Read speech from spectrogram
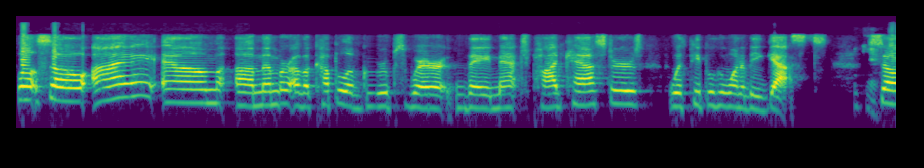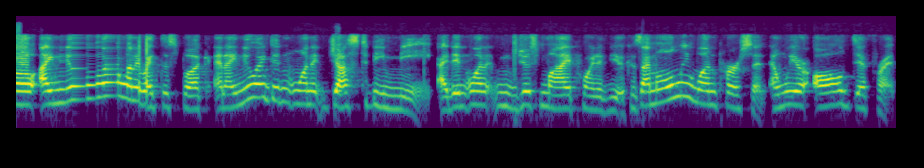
Well, so I am a member of a couple of groups where they match podcasters with people who want to be guests. Okay. So I knew I wanted to write this book, and I knew I didn't want it just to be me. I didn't want it just my point of view because I'm only one person, and we are all different.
